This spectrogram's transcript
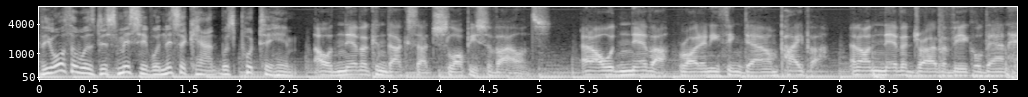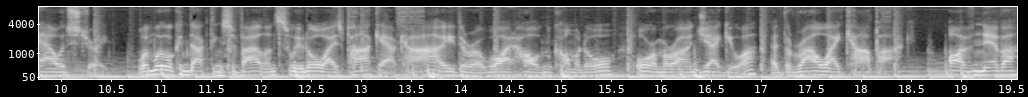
The author was dismissive when this account was put to him. I would never conduct such sloppy surveillance. And I would never write anything down on paper. And I never drove a vehicle down Howard Street. When we were conducting surveillance, we would always park our car, either a white Holden Commodore or a maroon Jaguar, at the railway car park. I've never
